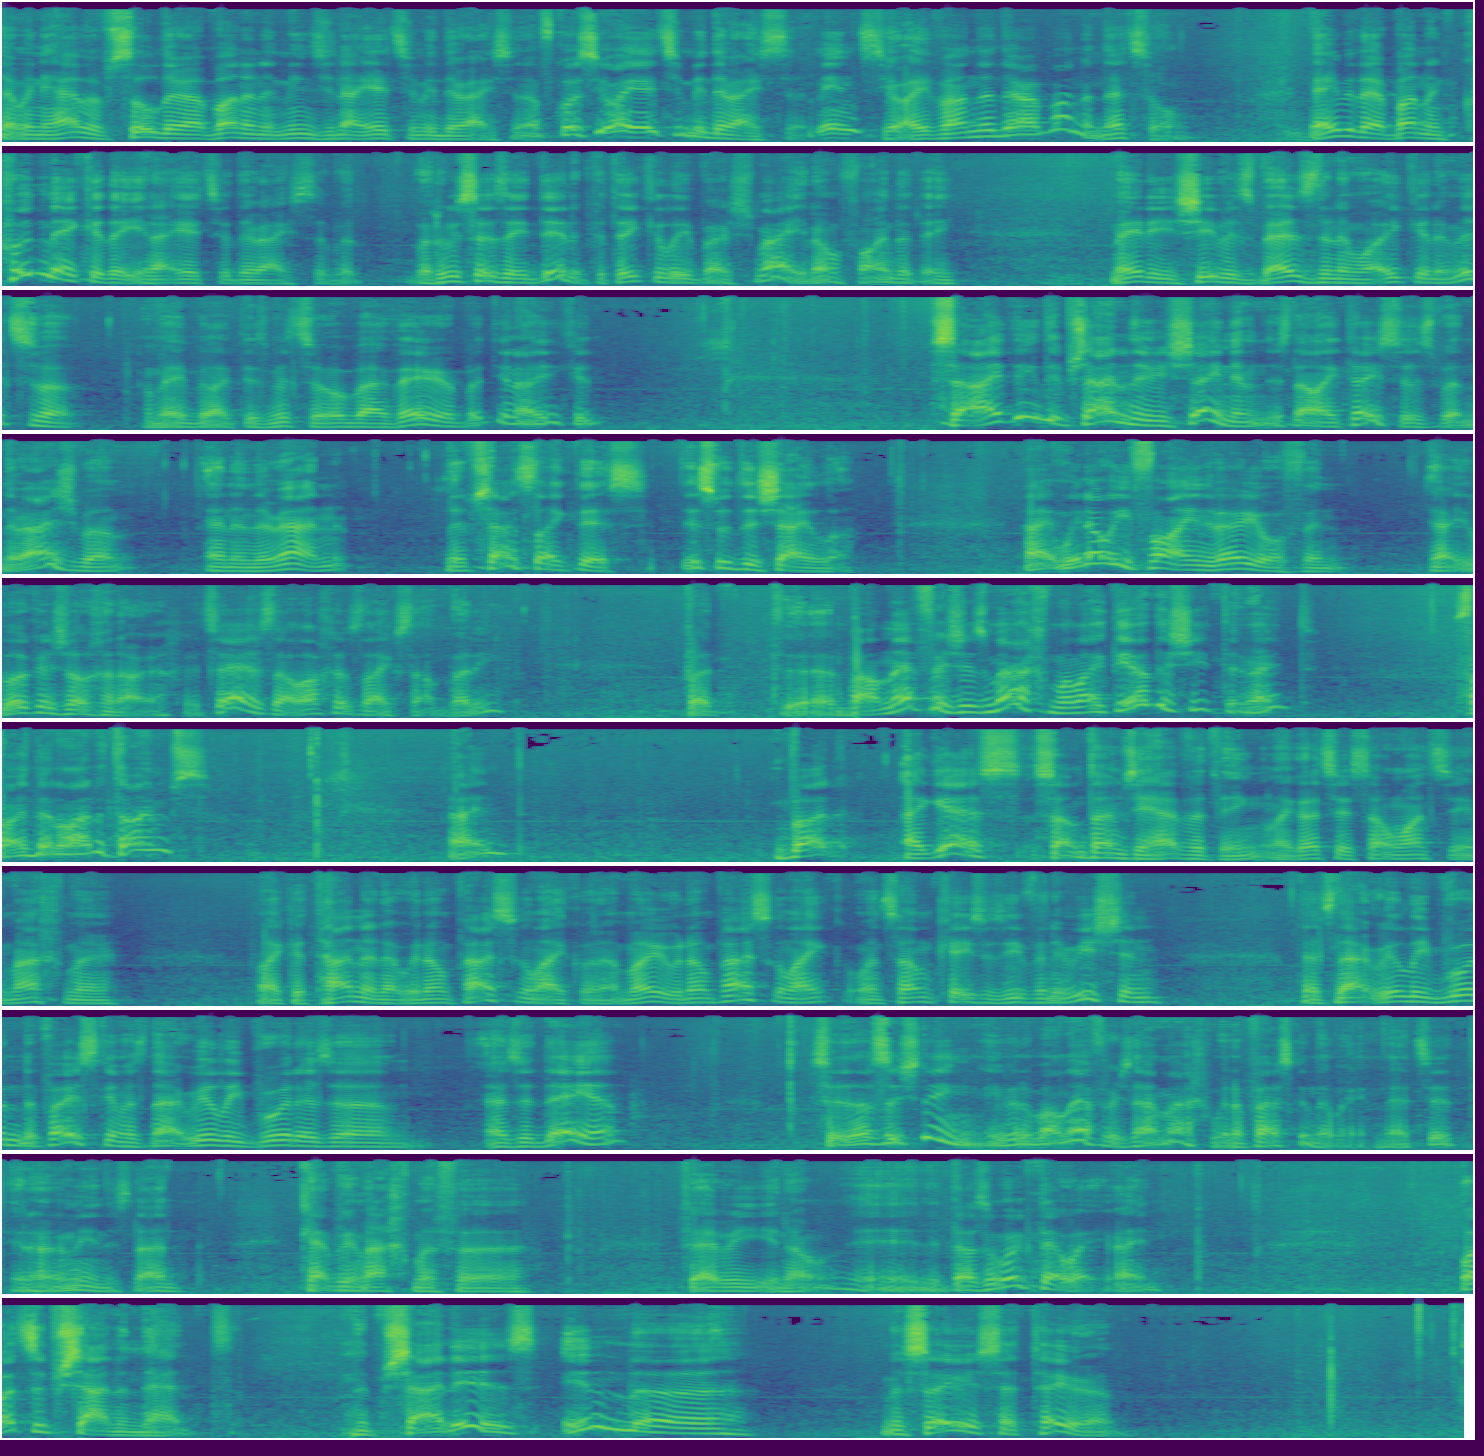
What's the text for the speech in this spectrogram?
that when you have a psul derabanan, it means you're not yetzer midiraisa. Of course, you are yetzer midiraisa. It means you're over on the derabanan. That's all. maybe the Rabbanan could make it that you're not Yetzer Deraisa, but, but who says they did it? Particularly by Shema, you don't find that they made a yeshiva's bezdin and wa'ikid a mitzvah, or maybe like this mitzvah by Aveir, but you know, you could. So I think the Pshat in the Rishonim, it's not like Taisus, but in the Rashba and in the Ran, the Pshat's like this. This was the Shaila. Right? We know we find very often, that you look in Shulchan Aruch, it says the Allah is like somebody, but uh, Baal Nefesh is Machma like the other Shita, right? Find that a lot of times. Right? But I guess sometimes you have a thing, like let's say someone wants to be Machmer, like a Tana that we don't pass like, when Amari we don't pass like, or in some cases even a Rishon, that's not really brought in the Paiskim, it's not really brought as a as a Deya, so there's no such thing. Even a Baal Nefesh, not Machmer, we don't pass that way. That's it, you know what I mean? It's not, can't be Machmer for, for every, you know, it doesn't work that way, right? What's the pshat in that? The pshat is in the Messiah Satira,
